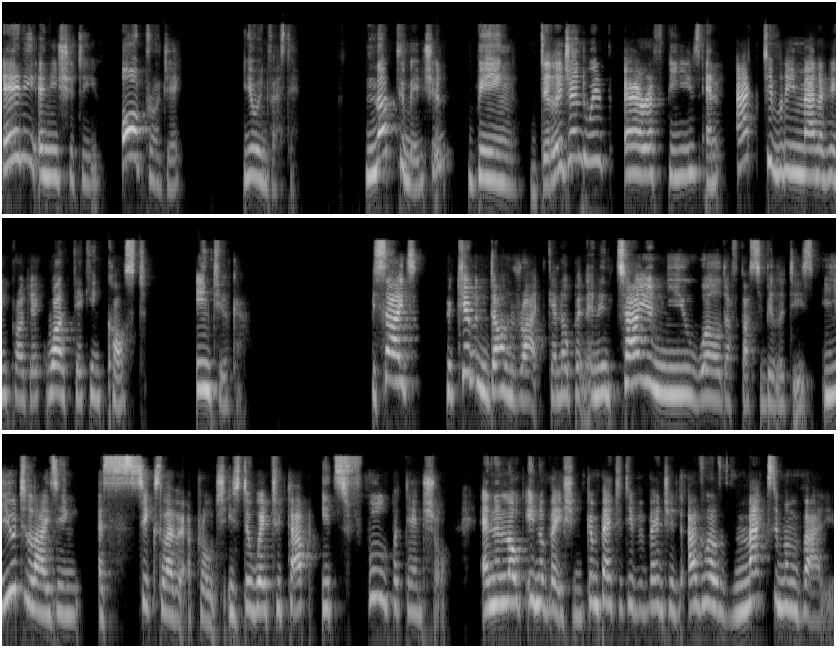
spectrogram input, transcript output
any initiative or project you invest in. Not to mention being diligent with RFPs and actively managing projects while taking cost into account. Besides, procurement done right can open an entire new world of possibilities. Utilizing a six-level approach is the way to tap its full potential and unlock innovation, competitive advantage, as well as maximum value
